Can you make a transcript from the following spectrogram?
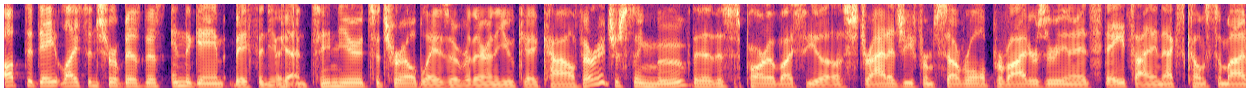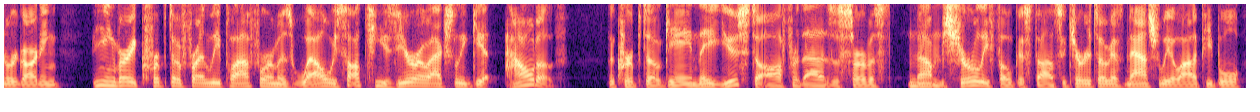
up-to-date licensure business in the game based in the They UK. continue to trailblaze over there in the UK, Kyle. Very interesting move. This is part of, I see, a, a strategy from several providers here in the United States. INX comes to mind regarding being a very crypto friendly platform as well. We saw T0 actually get out of the crypto game. They used to offer that as a service, now purely focused on security tokens. Naturally, a lot of people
